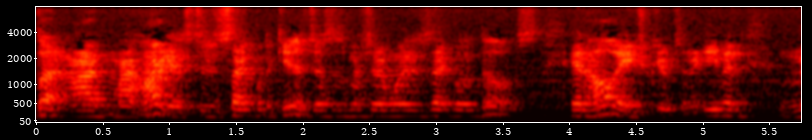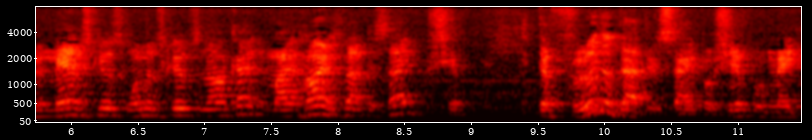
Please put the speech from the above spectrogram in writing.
But our, my heart is to disciple the kids just as much as I want to disciple adults in all age groups, and even men's groups, women's groups, and all kinds. My heart is about discipleship. The fruit of that discipleship will make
